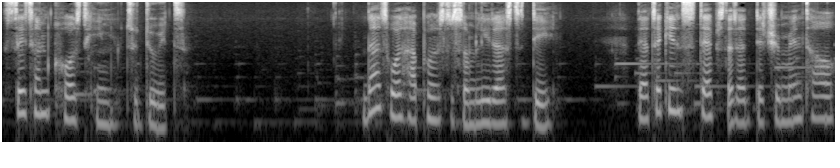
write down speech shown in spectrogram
Satan caused him to do it. That's what happens to some leaders today. They are taking steps that are detrimental,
